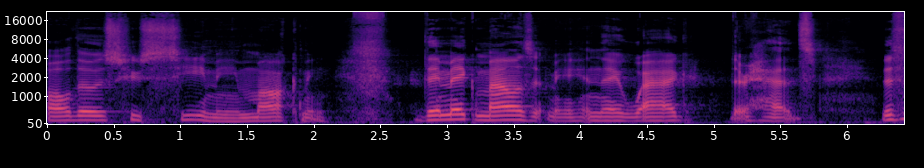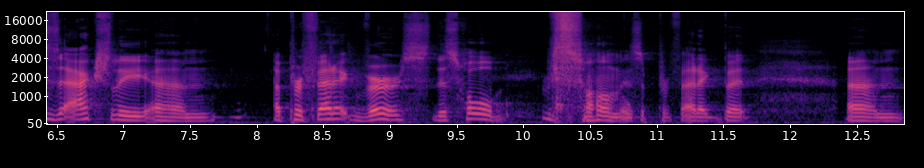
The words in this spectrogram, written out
All those who see me mock me. They make mouths at me and they wag their heads. This is actually um, a prophetic verse. This whole psalm is a prophetic, but um,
